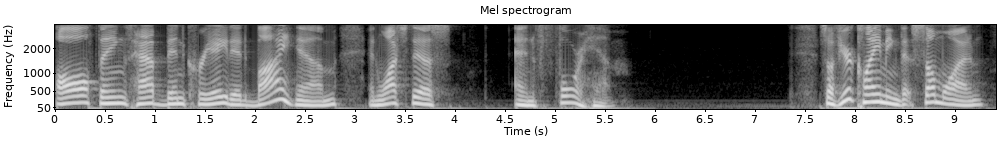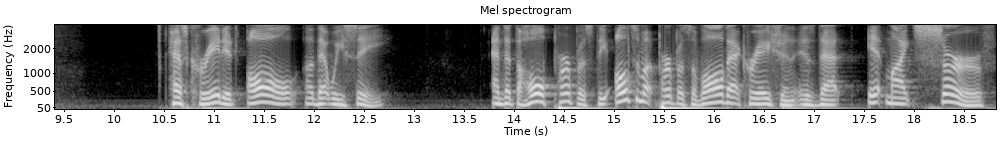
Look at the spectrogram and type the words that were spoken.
All things have been created by him. And watch this, and for him. So if you're claiming that someone has created all uh, that we see, and that the whole purpose, the ultimate purpose of all that creation is that it might serve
